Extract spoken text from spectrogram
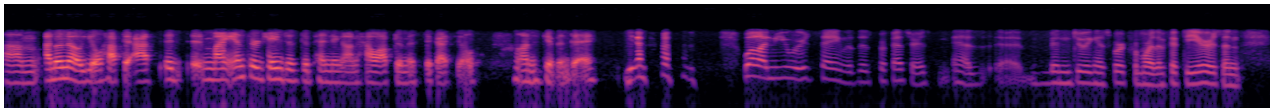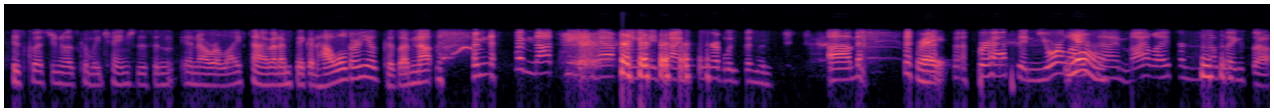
Um, I don't know. You'll have to ask. It, it, my answer changes depending on how optimistic I feel on a given day. Yeah. Well, and you were saying that this professor has, has uh, been doing his work for more than 50 years, and his question was, "Can we change this in in our lifetime?" And I'm thinking, how old are you? Because I'm not, I'm not, I'm not seeing it happening anytime terribly soon. Um, right. perhaps in your yeah. lifetime, my lifetime, I don't think so.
